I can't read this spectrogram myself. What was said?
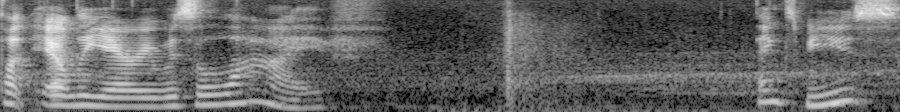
Thought Eliari was alive. Thanks, Muse.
